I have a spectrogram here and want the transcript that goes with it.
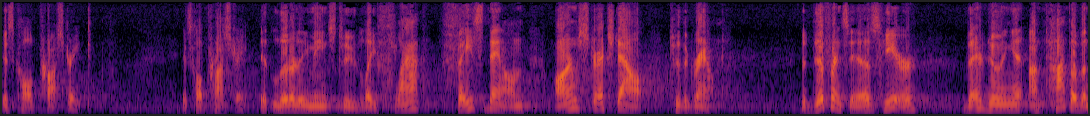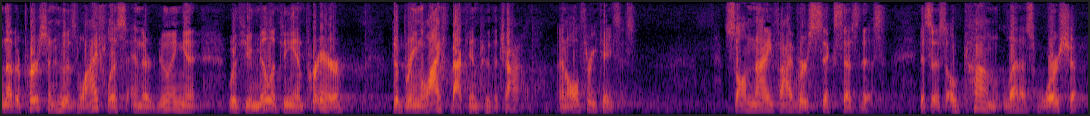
is called prostrate. It's called prostrate. It literally means to lay flat, face down, arms stretched out to the ground. The difference is here, they're doing it on top of another person who is lifeless, and they're doing it with humility and prayer to bring life back into the child in all three cases. Psalm 95, verse 6 says this. It says, Oh, come, let us worship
